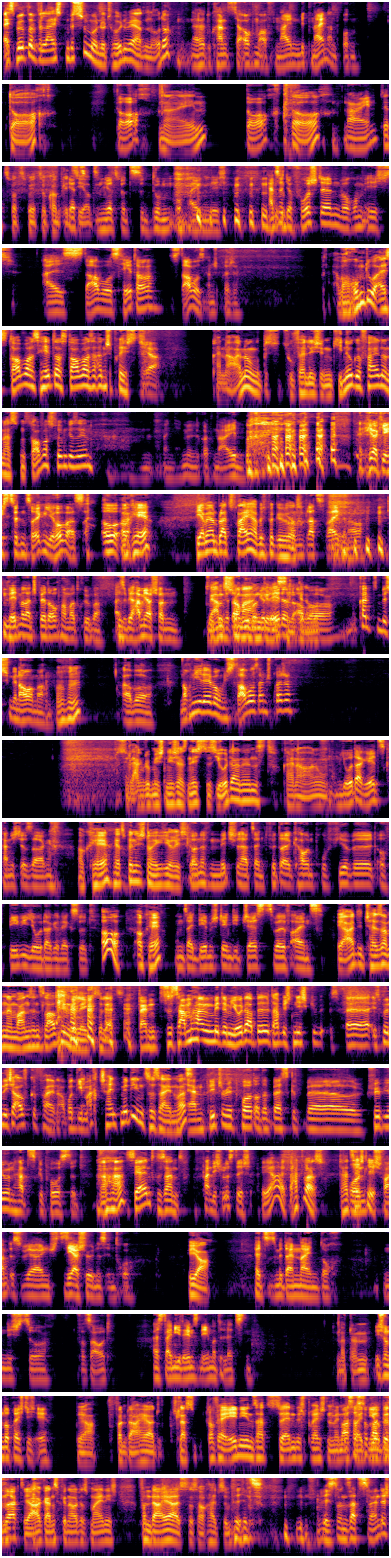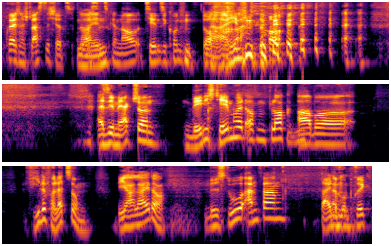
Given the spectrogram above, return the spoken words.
Es würde vielleicht ein bisschen monoton werden, oder? Na, du kannst ja auch mal auf Nein mit Nein antworten. Doch. Doch, Nein. doch, Doch. nein. Jetzt wird es mir zu kompliziert. Jetzt, jetzt wird es zu dumm auch eigentlich. Kannst du dir vorstellen, warum ich als Star Wars Hater Star Wars anspreche? Warum du als Star Wars-Hater Star Wars ansprichst? Ja. Keine Ahnung. Bist du zufällig in ein Kino gefallen und hast einen Star Wars-Film gesehen? Mein Himmel, Gott, nein. Eher gehe ich zu den Zeugen Jehovas. Oh, okay. Die haben ja einen Platz frei, habe ich Wir gehört. haben Platz frei, genau. Reden wir dann später auch nochmal drüber. Also wir haben ja schon Wir haben's schon mal geredet, genau. aber wir könnten es ein bisschen genauer machen. Aber noch eine Idee, warum ich Star Wars anspreche? Solange du mich nicht als nächstes Yoda nennst, keine Ahnung. Um Yoda geht's, kann ich dir sagen. Okay, jetzt bin ich neugierig. Donovan Mitchell hat sein Twitter-Account Profilbild auf Baby Yoda gewechselt. Oh, okay. Und seitdem stehen die Jazz 12-1. Ja, die Jazz haben einen Wahnsinnslauf hingelegt zuletzt. Dann Zusammenhang mit dem Yoda-Bild habe ich nicht, äh, ist mir nicht aufgefallen. Aber die Macht scheint mit ihnen zu sein, was? Ähm, Bleacher Report oder Basketball Tribune hat's gepostet. Aha, sehr interessant. Fand ich lustig. Ja, hat was. Und Tatsächlich. ich fand, es wäre ein sehr schönes Intro. Ja. Hättest du es mit deinem Nein doch nicht so versaut. Also deine Ideen sind eh immer die letzten. Na dann, Ich unterbreche dich eh. ja, von daher, ich lass, darf ja eh nie einen Satz zu Ende sprechen, wenn Was ich bei hast du dir bin. gesagt? Ja, ganz genau, das meine ich. Von daher ist das auch halb so wild. Willst du einen Satz zu Ende sprechen? Ich lass dich jetzt. Du hast Nein. jetzt genau 10 Sekunden. Doch. Nein. Doch. Also ihr merkt schon, wenig Themen heute auf dem Blog, aber viele Verletzungen. Ja, leider. Willst du anfangen? Deine Rubrik.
